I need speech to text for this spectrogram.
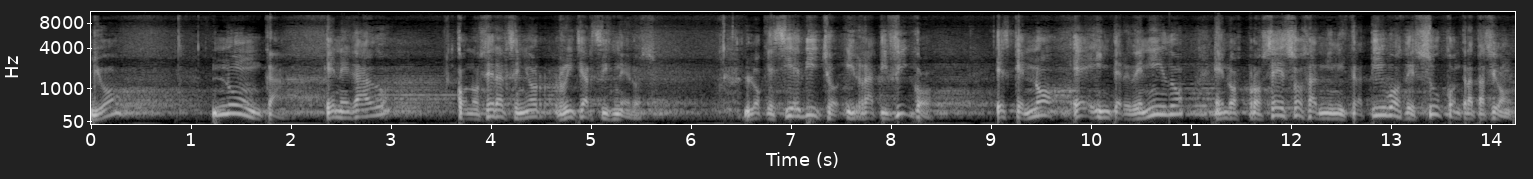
Yo nunca he negado conocer al señor Richard Cisneros. Lo que sí he dicho y ratifico es que no he intervenido en los procesos administrativos de su contratación.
